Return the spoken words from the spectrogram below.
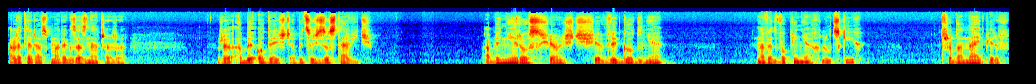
Ale teraz Marek zaznacza, że, że aby odejść, aby coś zostawić, aby nie rozsiąść się wygodnie, nawet w opiniach ludzkich, trzeba najpierw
